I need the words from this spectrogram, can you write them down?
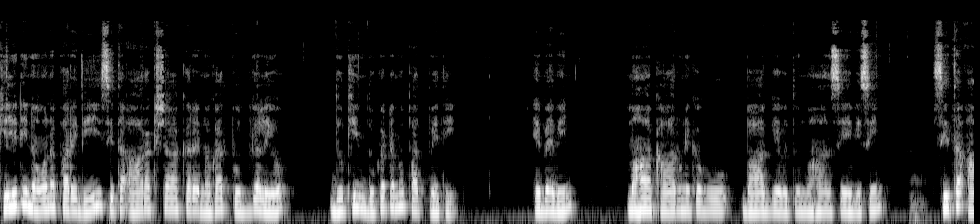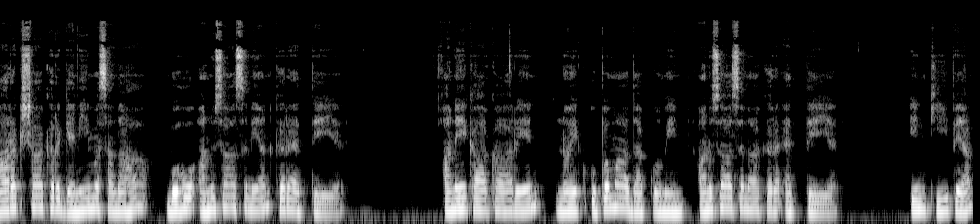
කිලිටි නොවන පරිදි සිත ආරක්ෂා කර නොගත් පුද්ගලයෝ දුකින් දුකටම පත්වෙති. එබැවින් මහා කාරුණික වූ භාග්‍යවතුන් වහන්සේ විසින් සිත ආරක්ෂා කර ගැනීම සඳහා බොහෝ අනුශාසනයන් කර ඇත්තේය. අනේකාකාරයෙන් නොඑක් උපමා දක්වමින් අනුශාසනා කර ඇත්තේය. ඉන් කීපයක්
